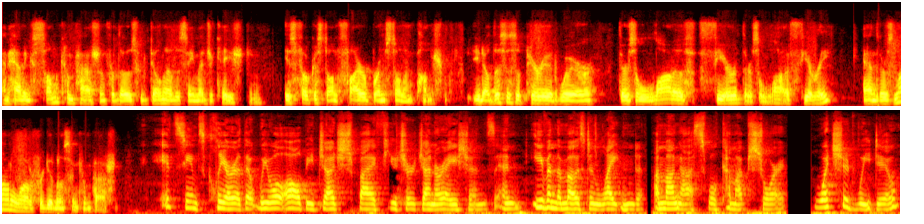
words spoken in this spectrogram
and having some compassion for those who don't have the same education, is focused on fire, brimstone, and punishment. You know, this is a period where there's a lot of fear, there's a lot of fury, and there's not a lot of forgiveness and compassion. It seems clear that we will all be judged by future generations, and even the most enlightened among us will come up short. What should we do?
